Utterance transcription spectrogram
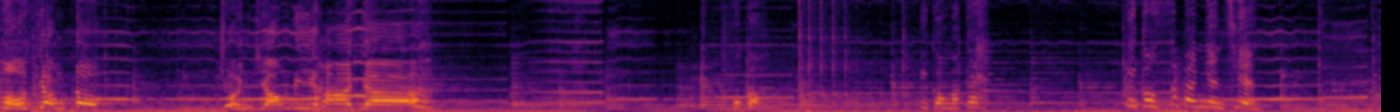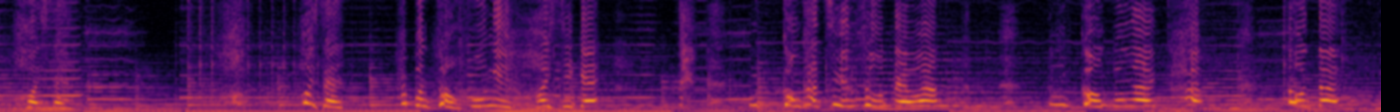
没想到春香厉害呀！阿福哥，你讲乜嘅？你讲十八年前开神，开神系本丈夫人开始嘅，你讲较清楚点啊！你讲不爱他。到底为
